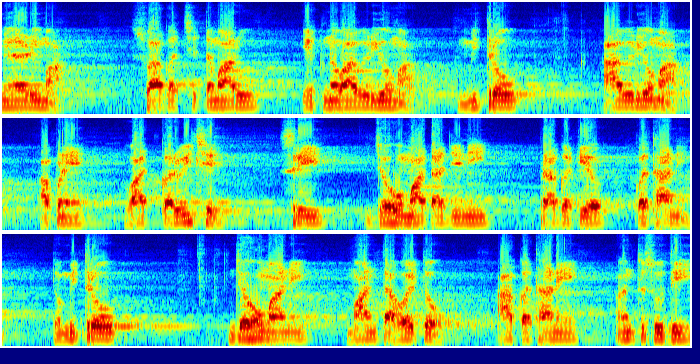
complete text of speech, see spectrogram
મેળડીમાં સ્વાગત છે તમારું એક નવા વિડીયોમાં. મિત્રો, આ વિડીયોમાં આપણે વાત કરવી છે શ્રી જહુ માતાજીની પ્રાગટ્ય કથાની. તો મિત્રો જહુમાને માનતા હોય તો આ કથાને અંત સુધી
